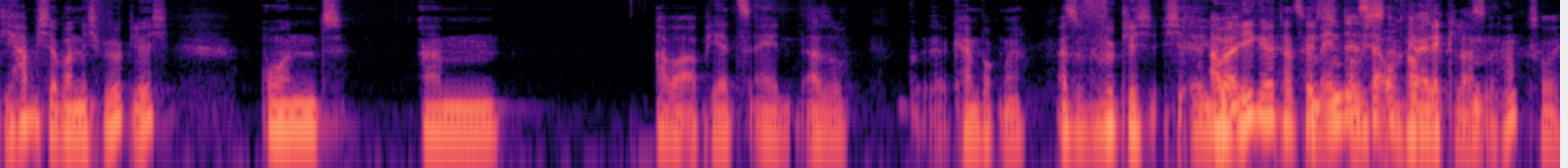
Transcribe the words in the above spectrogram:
Die habe ich aber nicht wirklich. Und ähm, aber ab jetzt, ey, also äh, kein Bock mehr. Also wirklich, ich äh, überlege tatsächlich, am Ende ist ja auch geil. weglasse. Am, sorry.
